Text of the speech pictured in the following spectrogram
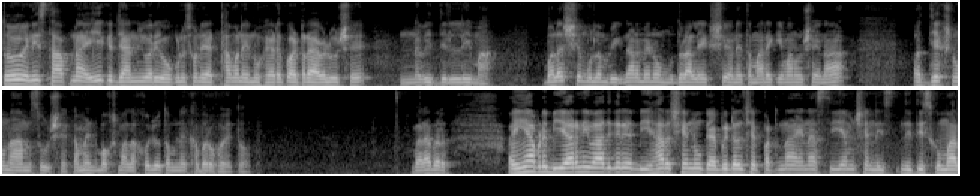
તો એની સ્થાપના એક જાન્યુઆરી ઓગણીસો ને અઠ્ઠાવન એનું હેડક્વાર્ટર આવેલું છે નવી દિલ્હીમાં. બલશ્ય મૂલમ વિજ્ઞાન મેનો મુદ્રાલેખ છે અને તમારે કહેવાનું છે એના અધ્યક્ષનું નામ શું છે? કમેન્ટ બોક્સમાં લખો જો તમને ખબર હોય તો. બરાબર? અહીંયા આપણે બિહારની વાત કરીએ. બિહાર છે એનું કેપિટલ છે પટના. એના સીએમ છે નીતિશ કુમાર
